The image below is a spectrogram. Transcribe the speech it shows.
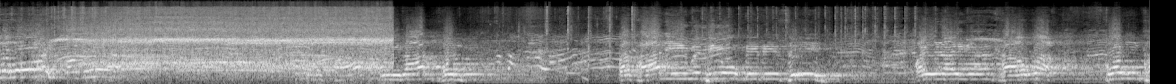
แล้วโว้ยตอนนี้สี่ล้านคน สถานีวิทยุบีบีซีไปรายงานข่าวว่าคนไท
